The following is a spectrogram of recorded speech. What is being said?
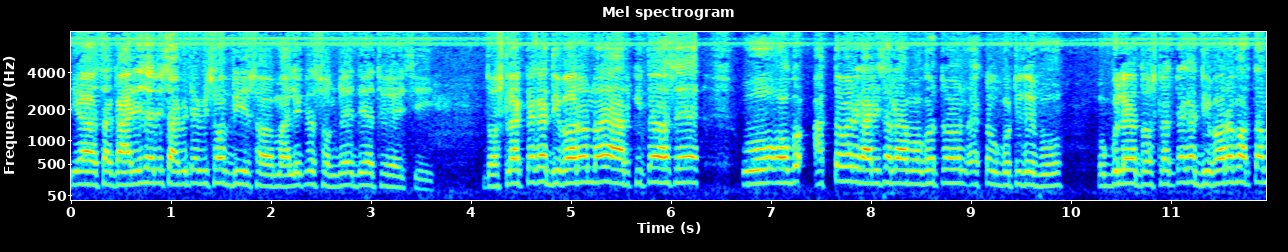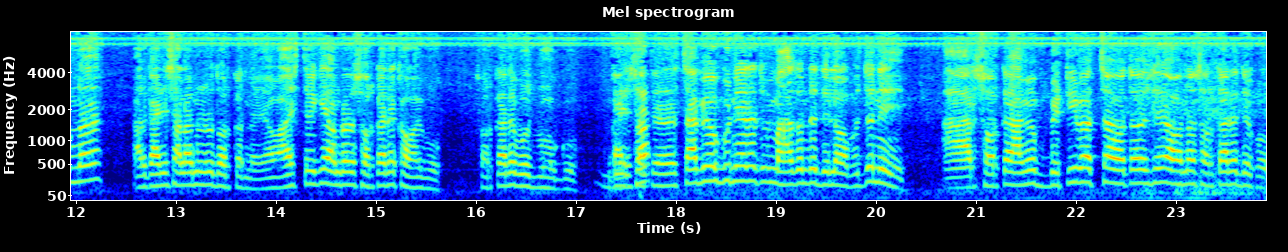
ইয়া গাড়ি সাড়ি চাবি টাবি সব দিয়ে সব মালিককে সমঝাই দিয়ে থই আইছি। দশ লাখ টাকা দিবারও নয় আর কিতা আছে ও আত্মমের গাড়ি চালাম অঘটন একটা গটি দেব। ওগুলো দশ লাখ টাকা দিবারও পারতাম না আর গাড়ি চালানোরও দরকার নাই। আজ থেকে আমরা সরকারে খাওয়াইবো সরকারে বসবো হগু গাড়ি চাবি হগু নিয়ে তুমি মাহাজনটা দিলে বুঝছ নি? আর সরকার আমি বেটি বাচ্চা হতে হয়েছে সরকারে দেখো।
